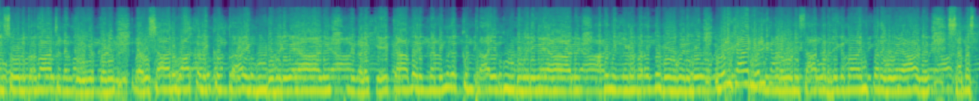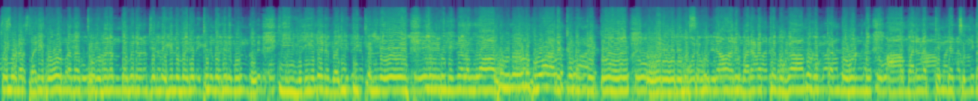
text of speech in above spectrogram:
റസൂൽ പ്രവാചനം കഴിയുമ്പോഴും നൗഷാദ് വാക്കവിക്കും പ്രായം കൂടി വരികയാണ്. നിങ്ങൾ കേൾക്കാൻ വരുന്ന നിങ്ങൾക്കും പ്രായം കൂടി വരികയാണ്. അത് നിങ്ങൾ മറന്നു പോകരുത്. ഒരു കാര്യം നിങ്ങളോട് സാന്ദർഭികമായി പറയുകയാണ്. സമസ്തയുടെ പരിപൂർണത തിരുവനന്തപുരം ജില്ലയിൽ വരുത്തുന്നതിന് മുമ്പ് ഈ വിരീതനെ മരിപ്പിക്കല്ലേ എന്ന് നിങ്ങൾ അള്ളാഹുവിനോട് ദ്വാരക്കണം കേട്ടോ. ഓരോ ദിവസവും ഞാൻ മരണത്തെ മുഖാമുഖം കണ്ടുകൊണ്ട് ആ മരണത്തിന്റെ ചിന്ത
